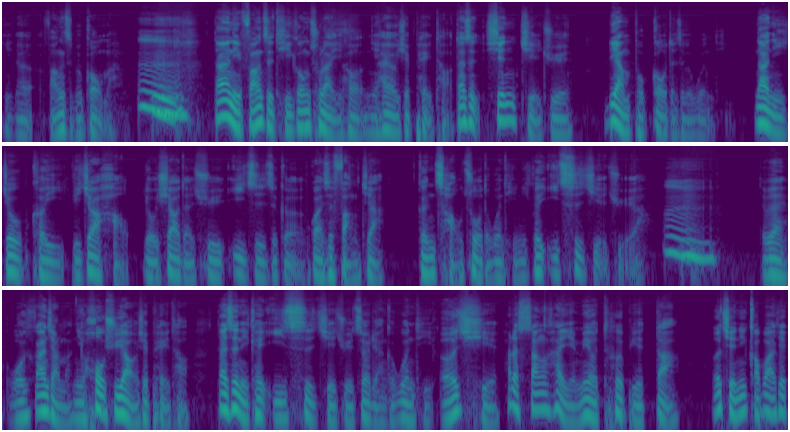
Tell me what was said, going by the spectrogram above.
你的房子不够嘛。嗯当然你房子提供出来以后，你还有一些配套，但是先解决量不够的这个问题，那你就可以比较好有效的去抑制这个不管是房价跟炒作的问题，你可以一次解决啊。嗯嗯对不对？我刚刚讲了嘛，你后续要有一些配套，但是你可以一次解决这两个问题，而且它的伤害也没有特别大，而且你搞不好还可以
